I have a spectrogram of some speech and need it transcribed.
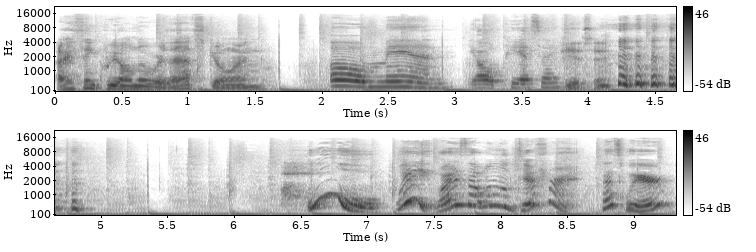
I think we all know where that's going. Oh man. Y'all PSA. PSA. Ooh, wait, why does that one look different? That's weird.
